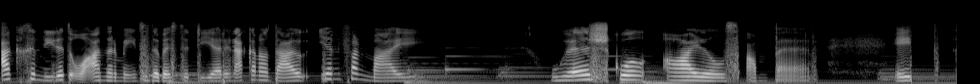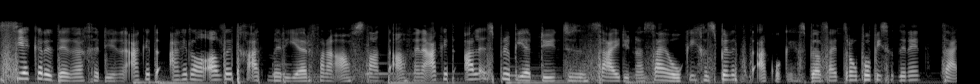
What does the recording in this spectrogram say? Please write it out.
ek geniet dit om ander mense te bestudeer en ek kan onthou een van my hoërskool idols amper het sekere dinge gedoen. Ek het ek het al altyd geadmireer van 'n afstand af en ek het alles probeer doen soos wat sy doen. As sy hokkie gespeel het, het ek hokkie gespeel. Sy trompoppies gedoen het, sy.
